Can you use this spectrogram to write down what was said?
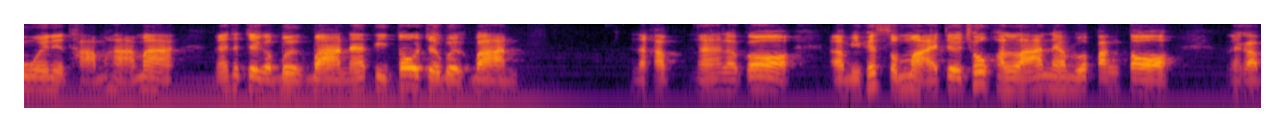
มวยเนี่ยถามหามานะจะเจอกับเบิกบานนะตีโต้เจอเบิกบานนะครับนะแล้วก็มีเพชรสมหมายเจอโชคพันล้านนะครับหรือว่าปังตอนะครับ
